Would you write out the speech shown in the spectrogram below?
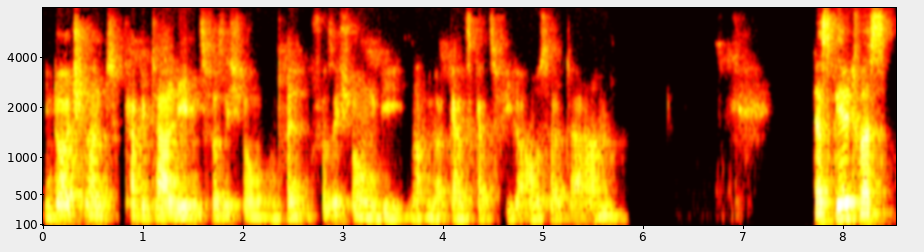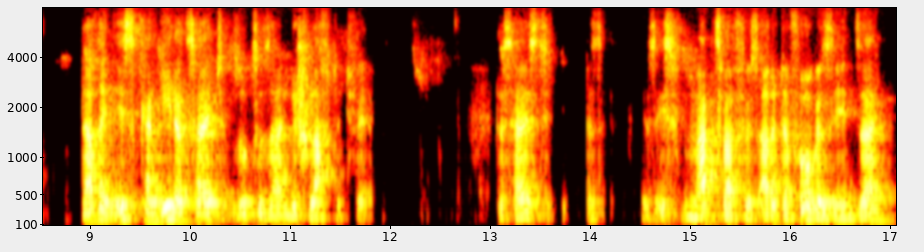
in Deutschland, Kapitallebensversicherung und Rentenversicherung, die noch immer ganz, ganz viele Haushalte haben Das Geld, was darin ist, kann jederzeit sozusagen geschlachtet werden. Das heißt, es ist, mag zwar fürs Alter vorgesehen sein,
